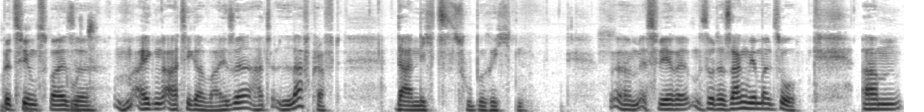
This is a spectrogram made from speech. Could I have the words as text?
Beziehungsweise okay, eigenartigerweise hat Lovecraft da nichts zu berichten. Ähm, es wäre, so, da sagen wir mal so, ähm,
